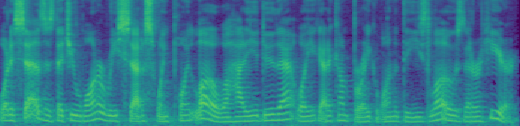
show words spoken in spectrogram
what it says is that you want to reset a swing point low. Well, how do you do that? Well, you got to come break one of these lows that are here.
